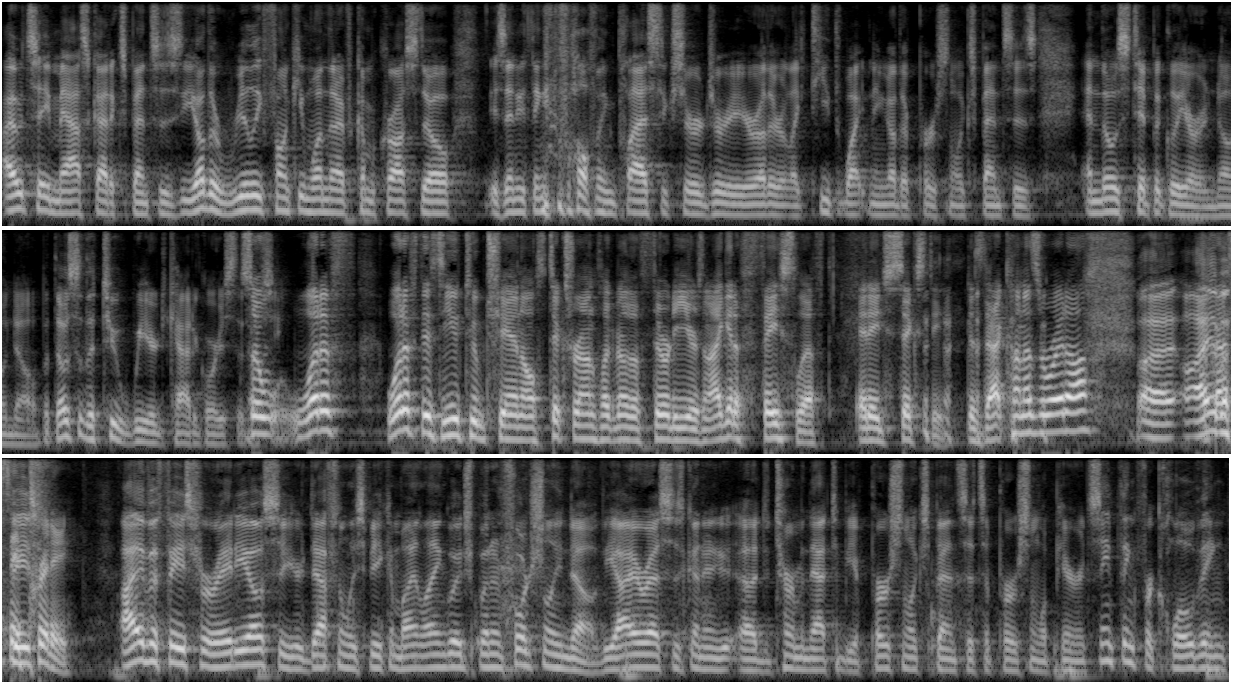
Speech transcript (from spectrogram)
I would say mascot expenses. The other really funky one that I've come across, though, is anything involving plastic surgery or other like teeth whitening, other personal expenses. And those typically are a no-no. But those are the two weird categories that So seen. what if what if this YouTube channel sticks around for like another 30 years and I get a facelift at age 60? Does that count as a write off? Uh, I have gotta a say face pretty. I have a face for radio, so you're definitely speaking my language. But unfortunately, no. The IRS is going to uh, determine that to be a personal expense. It's a personal appearance. Same thing for clothing.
